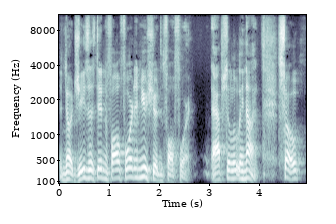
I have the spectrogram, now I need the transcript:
No, Jesus didn't fall for it, and you shouldn't fall for it. Absolutely not. So,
